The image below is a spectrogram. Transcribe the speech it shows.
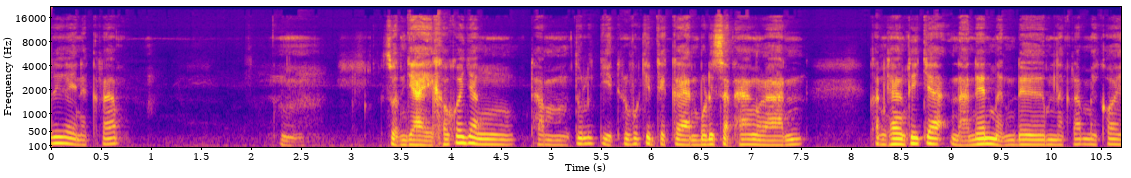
เรื่อยๆนะครับ ส่วนใหญ่เขาก็ยังทำธุรกิจหรือว่ากิจการบริษัทห้างร้าน ค่อนข้างที่จะหนาแน่นเหมือนเดิมนะครับ ไม่ค่อย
